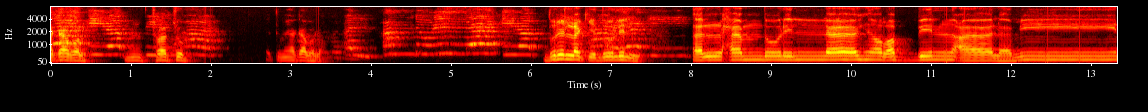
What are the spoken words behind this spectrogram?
একা বল ছোড়া চুপ। তুমি একা বলো। দূরেল্লা কি? দলিল। আলহামদুলিল্লাহ রব্বিল আলামিন।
